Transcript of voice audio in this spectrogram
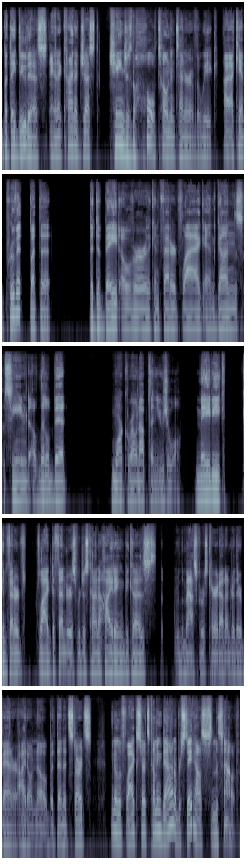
But they do this, and it kind of just changes the whole tone and tenor of the week. I, I can't prove it, but the the debate over the Confederate flag and guns seemed a little bit more grown up than usual. Maybe Confederate flag defenders were just kind of hiding because the massacre was carried out under their banner. I don't know. But then it starts, you know, the flag starts coming down over state houses in the South.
